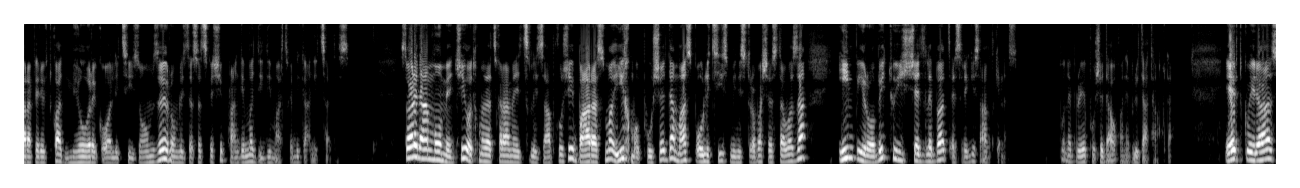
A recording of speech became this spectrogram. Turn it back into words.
არაფერი ვთქვა მეორე კოალიციის ომზე, რომლის დასაწყისში ფრანგებმა დიდი მარცხები განიცადეს. სწორედ ამ მომენტში 99 წლის ზაფხულში ბარასმა იხმო ფუშე და მას პოლიციის მინისტრობა შესთავაზა იმ პირობით თუ ის შეიძლება წესრიგის აღდგენას. ბუნებრივია ფუშე დაუყოვნებლივ დათანხმდა. ერთ კვირას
